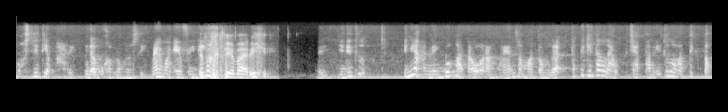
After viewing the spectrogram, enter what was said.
mostly tiap hari. Enggak bukan mostly, memang everyday. Emang tiap hari. Jadi tuh ini aneh gue nggak tahu orang lain sama atau enggak, tapi kita lewat chatan itu lewat TikTok.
